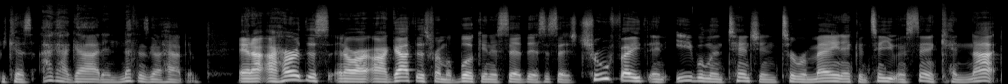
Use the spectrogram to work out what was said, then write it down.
because I got God and nothing's gonna happen. And I, I heard this, and I, I got this from a book, and it said this: It says, "True faith and evil intention to remain and continue in sin cannot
